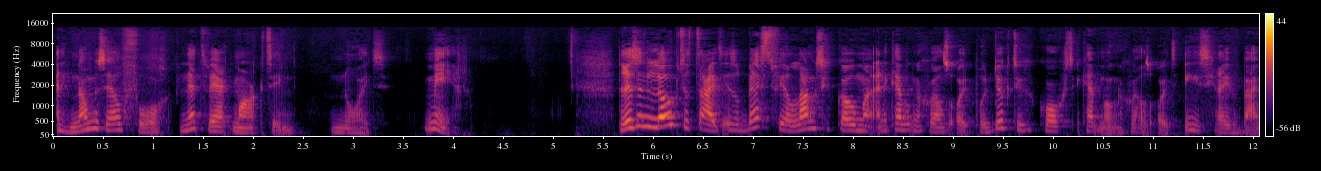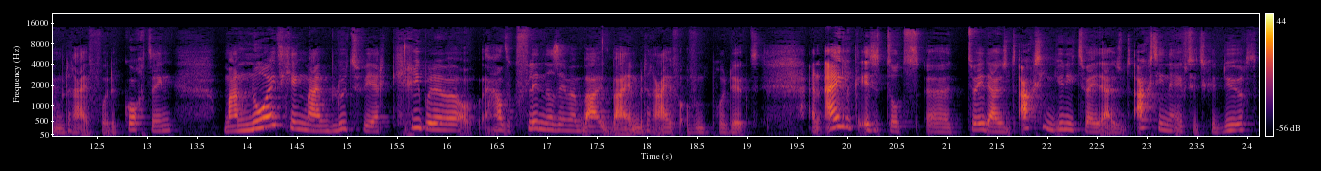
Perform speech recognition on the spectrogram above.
En ik nam mezelf voor netwerkmarketing nooit meer. Er is in de loop der tijd is er best veel langsgekomen en ik heb ook nog wel eens ooit producten gekocht. Ik heb me ook nog wel eens ooit ingeschreven bij een bedrijf voor de korting. Maar nooit ging mijn bloed weer kriebelen, had ik vlinders in mijn buik bij een bedrijf of een product. En eigenlijk is het tot uh, eh, 2018, juni 2018 heeft het geduurd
